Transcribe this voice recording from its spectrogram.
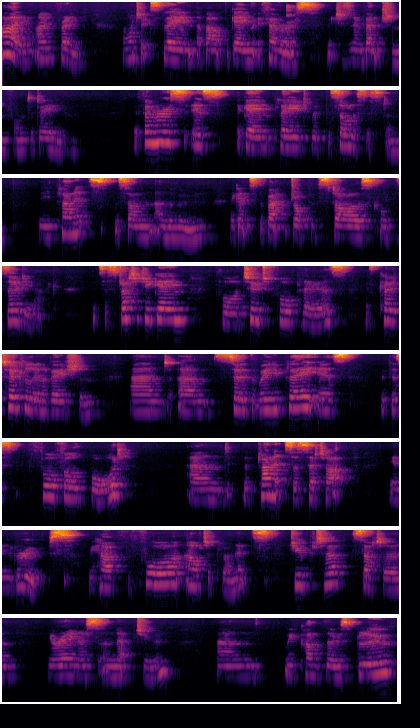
Hi, I'm Freddie. I want to explain about the game Ephemeris, which is an invention from Daedalian. Ephemeris is a game played with the solar system, the planets, the sun and the moon, against the backdrop of stars called the zodiac. It's a strategy game for two to four players. It's total innovation and um, so the way you play is with this fourfold board and the planets are set up in groups. We have the four outer planets, Jupiter, Saturn, Uranus and Neptune, and we've coloured those blue.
